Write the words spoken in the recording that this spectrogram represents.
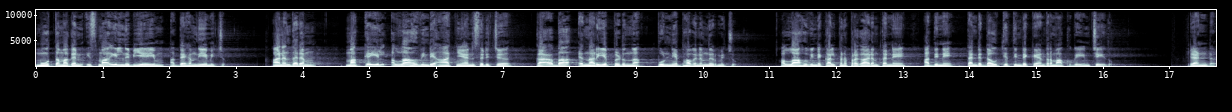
മൂത്ത മകൻ ഇസ്മായിൽ നബിയെയും അദ്ദേഹം നിയമിച്ചു. അനന്തരം മക്കയിൽ അള്ളാഹുവിന്റെ ആജ്ഞയനുസരിച്ച് കഅബ എന്നറിയപ്പെടുന്ന പുണ്യഭവനം നിർമ്മിച്ചു. അള്ളാഹുവിന്റെ കൽപ്പനപ്രകാരം തന്നെ അതിനെ തന്റെ ദൗത്യത്തിന്റെ കേന്ദ്രമാക്കുകയും ചെയ്തു. രണ്ട്.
